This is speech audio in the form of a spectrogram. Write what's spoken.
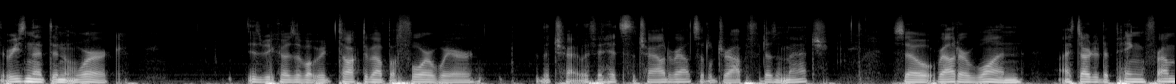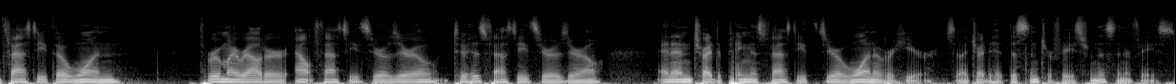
The reason that didn't work is because of what we talked about before where the if it hits the child routes it'll drop if it doesn't match. So router 1, I started a ping from fasteth01 through my router out fasteth00 to his fasteth00 and then tried to ping this fasteth01 over here. So I tried to hit this interface from this interface.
